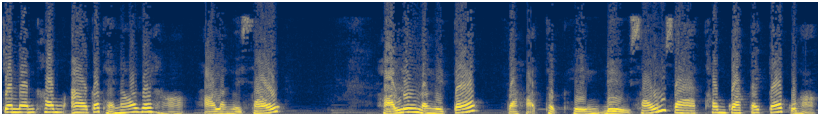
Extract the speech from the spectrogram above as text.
cho nên không ai có thể nói với họ họ là người xấu. Họ luôn là người tốt và họ thực hiện điều xấu xa thông qua cái tốt của họ.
